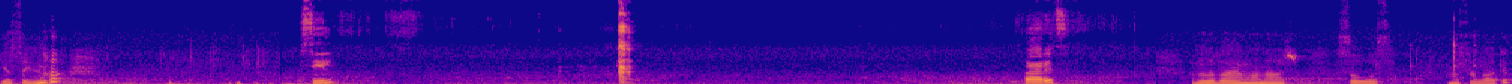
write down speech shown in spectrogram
Я сильно. Сіль. Перець. Виливаємо наш соус на салатик.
